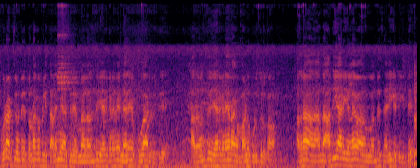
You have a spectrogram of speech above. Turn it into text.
ஊராட்சி ஒன்றிய தொடக்கப்பள்ளி தலைமை ஆசிரியர் மேலே வந்து ஏற்கனவே நிறைய புகார் இருக்குது அதை வந்து ஏற்கனவே நாங்கள் மனு கொடுத்துருக்கோம். அதனால் அந்த அதிகாரிகளை அவங்க வந்து சரி கட்டிக்கிட்டு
